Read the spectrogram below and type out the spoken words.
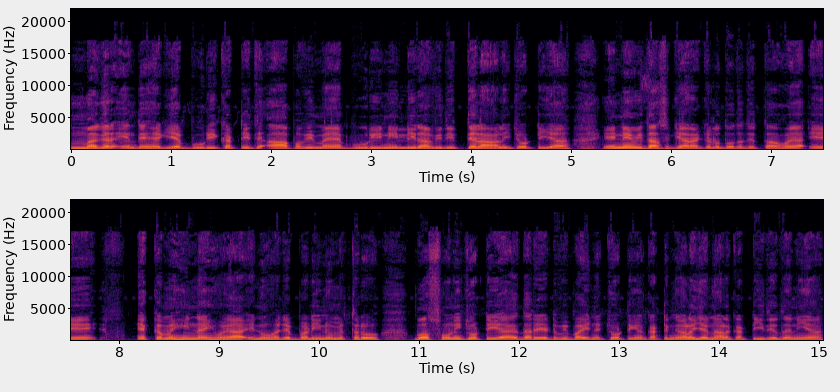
ਮਗਰ ਇਹਦੇ ਹੈਗੀ ਆ ਬੂਰੀ ਕੱਟੀ ਤੇ ਆਪ ਵੀ ਮੈਂ ਬੂਰੀ ਨੀਲੀ ਰਾਵੀ ਦੀ ਤਿਲਾਂ ਵਾਲੀ ਝੋਟੀ ਆ। ਇਹਨੇ ਵੀ 10 11 ਕਿਲੋ ਦੁੱਧ ਦਿੱਤਾ ਹੋਇਆ, ਇਹ ਇੱਕ ਮਹੀਨਾ ਹੀ ਹੋਇਆ ਇਹਨੂੰ ਹਜੇ ਬਣੀ ਨੂੰ ਮਿੱਤਰੋ। ਬਹੁਤ ਸੋਹਣੀ ਝੋਟੀ ਆ, ਇਹਦਾ ਰੇਟ ਵੀ ਬਾਈ ਨੇ ਝੋਟੀਆਂ ਕੱਟੀਆਂ ਵਾਲੀਆਂ ਨਾਲ ਕੱਟੀ ਦੇ ਦੇਣੀ ਆ,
